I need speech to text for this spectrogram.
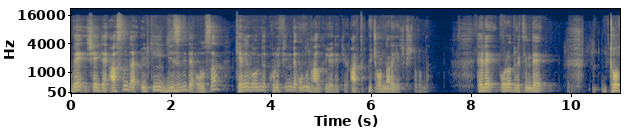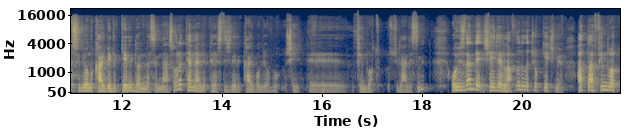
Ve şeyde aslında ülkeyi gizli de olsa Kelegon ve Kurufin ve onun halkı yönetiyor. Artık güç onlara geçmiş durumda. Hele Orodrit'in de Tol Silion'u kaybedip geri dönmesinden sonra temelli prestijleri kayboluyor bu şeyin e, Finrod sülalesinin. O yüzden de şeyler lafları da çok geçmiyor. Hatta Finrod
